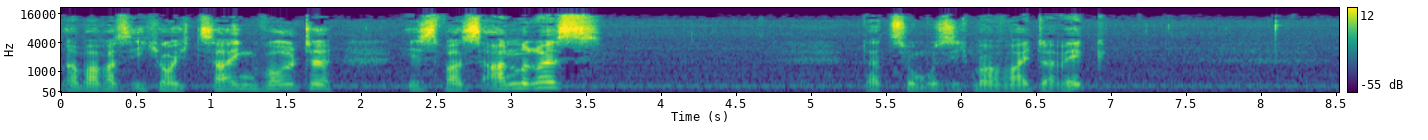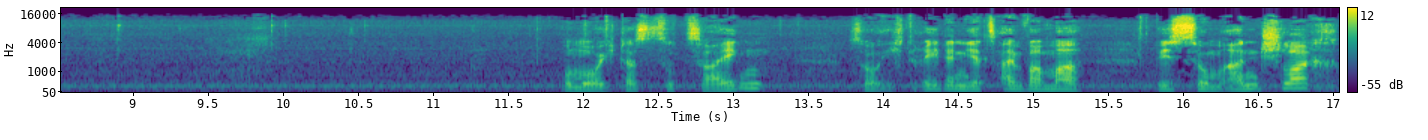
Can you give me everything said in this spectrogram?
Aber was ich euch zeigen wollte, ist was anderes. Dazu muss ich mal weiter weg. Um euch das zu zeigen. So, ich drehe den jetzt einfach mal bis zum Anschlag.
